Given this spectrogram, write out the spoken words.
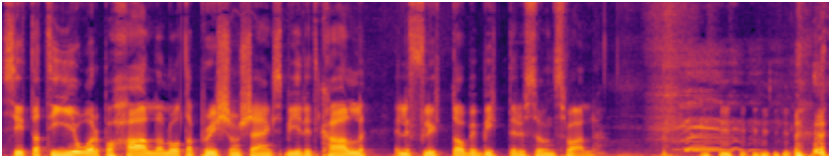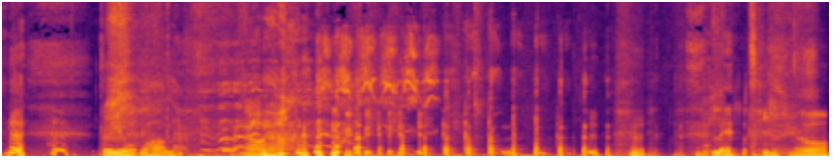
Sitta 10 år på Hall och låta Prison Shanks bli ditt kall. Eller flytta och bli bitter i Sundsvall. Tio år på Hall. Ja, ja. Lätt. Ja.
